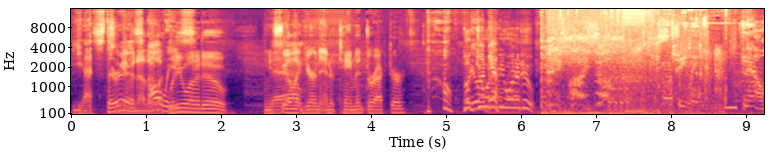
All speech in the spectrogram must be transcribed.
Yes, there significant is other. Like, always. what do you want to do? And you feel Yeah. like you're an entertainment director. What do whatever you want to do? want to do. Streaming now.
